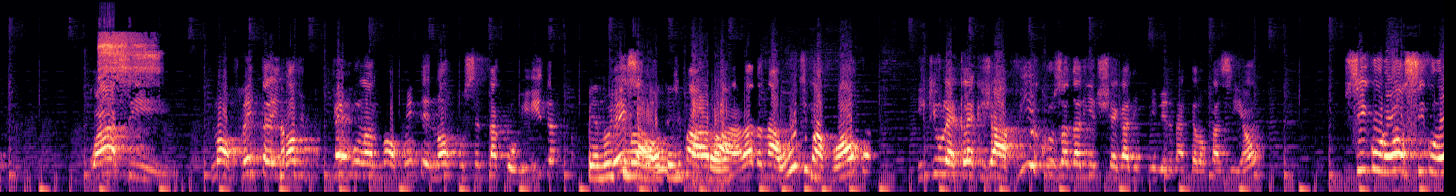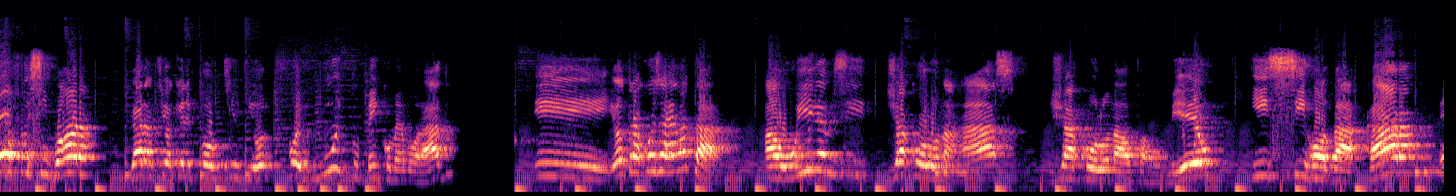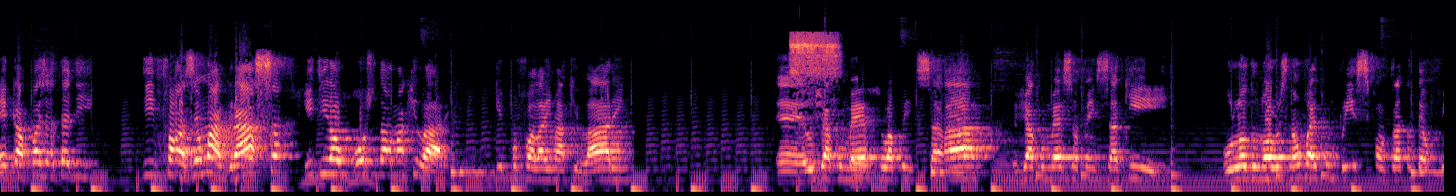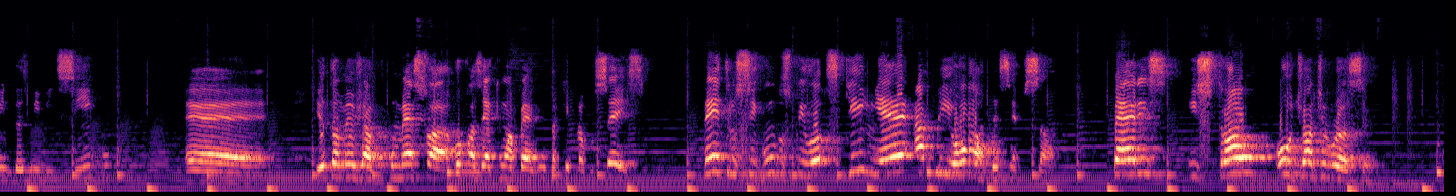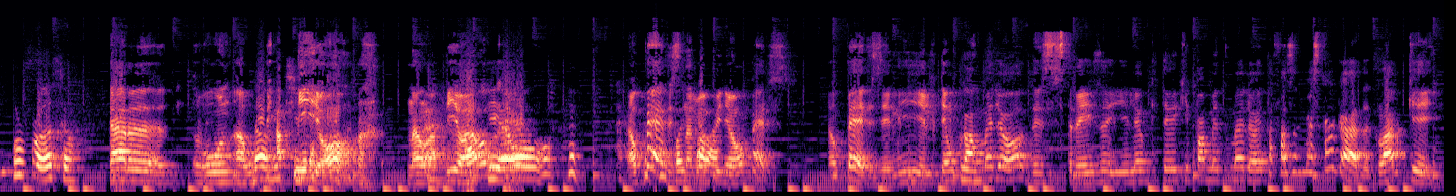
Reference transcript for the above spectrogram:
quase 99,99% ,99 da corrida. Penúltima fez a volta última parada na última volta, em que o Leclerc já havia cruzado a linha de chegada em primeiro naquela ocasião. Segurou, segurou, foi-se embora, garantiu aquele pontinho de ouro que foi muito bem comemorado. E outra coisa a relatar: a Williams já colou na Haas, já colou na Alfa Romeo, e se rodar a cara, é capaz até de, de fazer uma graça e tirar o posto da McLaren. E por falar em McLaren, é, eu já começo a pensar, eu já começo a pensar que o Lando Norris não vai cumprir esse contrato até o fim de 2025. É, eu também já começo a. Vou fazer aqui uma pergunta aqui para vocês. dentre os segundos pilotos, quem é a pior decepção? Pérez, Stroll ou George Russell? Por Russell. Cara, o, a, não, a pior. Não, a pior, a pior é, o, é o Pérez, na minha opinião, é o Pérez. É o Pérez, ele, ele tem um carro melhor desses três aí, ele é o que tem o equipamento melhor e tá fazendo mais cagada. Claro que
